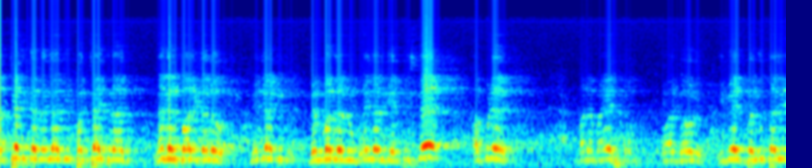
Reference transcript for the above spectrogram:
అత్యధిక మెజార్టీ పంచాయతీరాజ్ నగరపాలికలో మెజార్టీ మెంబర్లను మహిళలు గెలిపిస్తే అప్పుడే మన మహేష్ కుమార్ గౌడ్ ఇమేజ్ పెరుగుతుంది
